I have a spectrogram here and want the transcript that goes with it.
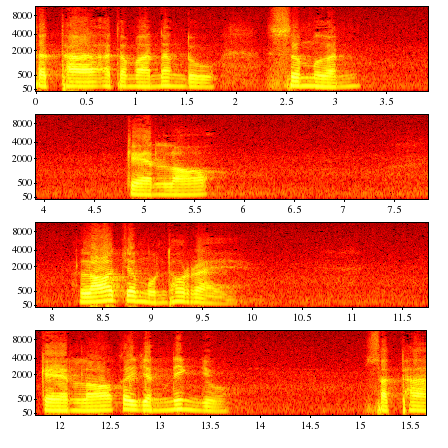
ศรัทธาอาตมานั่งดูเสมือนแกนล้อ ล้อจะหมุนเท่าไหร่ แกนล้อก็ยังนิ่งอยู่ศรัทธา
